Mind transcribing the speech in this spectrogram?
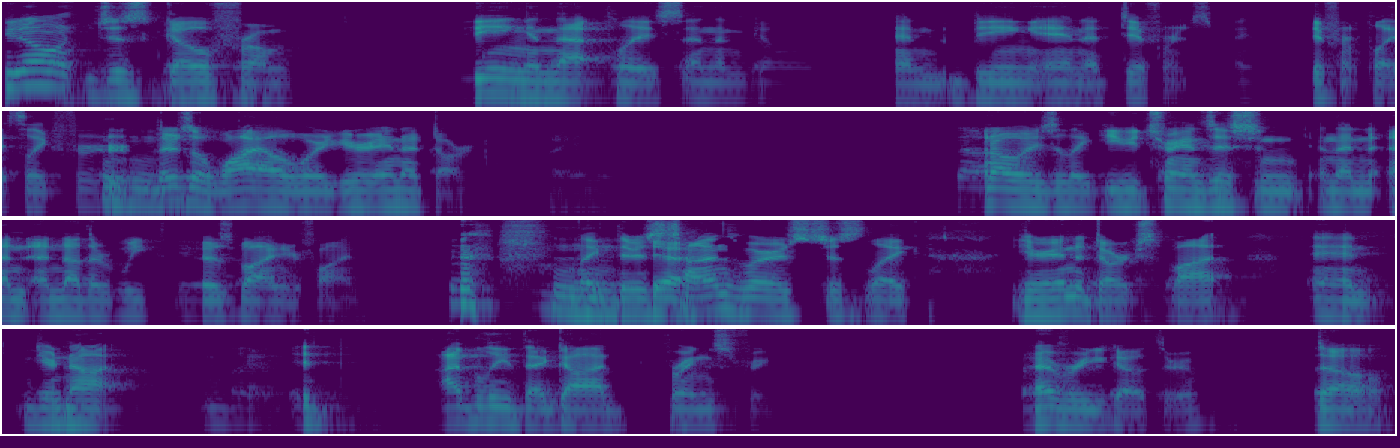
you don't just go from being in that place and then going and being in a different different place like for Mhm. there's a while where you're in a dark not always like you transition and then an, another week goes by and you're fine like Mhm. there's Yeah. times where it's just like you're in a dark spot and you're not like it i believe that god brings freedom whatever you go through so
